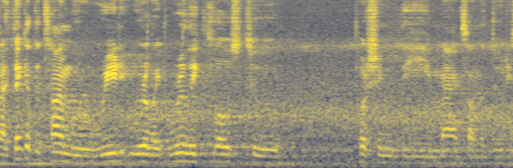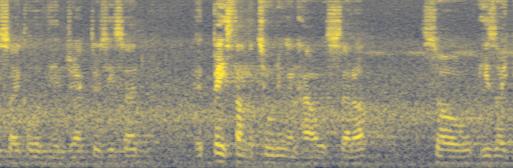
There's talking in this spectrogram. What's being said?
I think at the time we were really, we were like really close to pushing the max on the duty cycle of the injectors. He said, eh, based on the tuning and how it was set up. So he's like,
